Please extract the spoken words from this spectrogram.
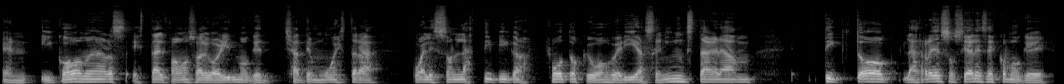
en e-commerce, está el famoso algoritmo que ya te muestra cuáles son las típicas fotos que vos verías en Instagram, TikTok, las redes sociales es como que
